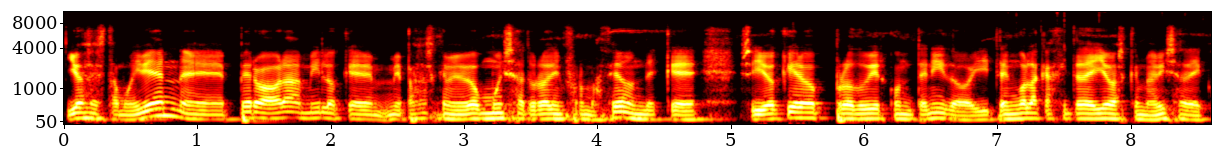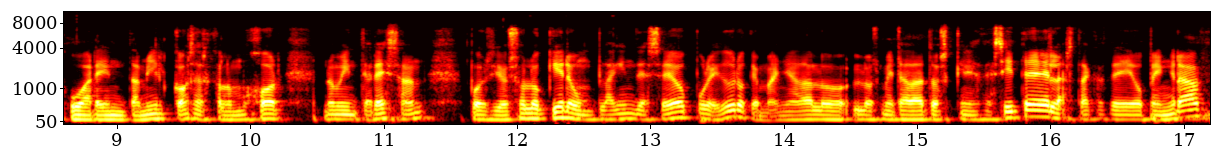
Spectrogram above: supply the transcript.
iOS está muy bien, eh, pero ahora a mí lo que me pasa es que me veo muy saturado de información, de que si yo quiero producir contenido y tengo la cajita de iOS que me avisa de 40.000 cosas que a lo mejor no me interesan, pues yo solo quiero un plugin de SEO puro y duro que me añada los metadatos que necesite, las tags de Open Graph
